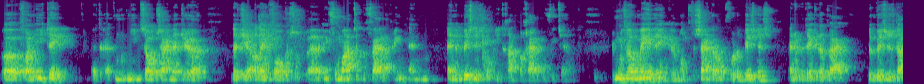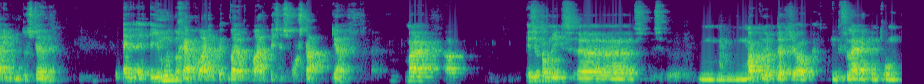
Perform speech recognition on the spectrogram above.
eh, van IT. Het, het moet niet zo zijn dat je, dat je alleen focust op informatiebeveiliging en, en de business ook niet gaat begrijpen of iets dergelijks. Je moet wel meedenken, want we zijn er ook voor de business en dat betekent dat wij de business daarin ondersteunen. En eh, je moet begrijpen waar de, waar, waar de business voor staat. Ja, maar uh, is het dan niet uh, makkelijk dat je ook in de verleiding komt om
